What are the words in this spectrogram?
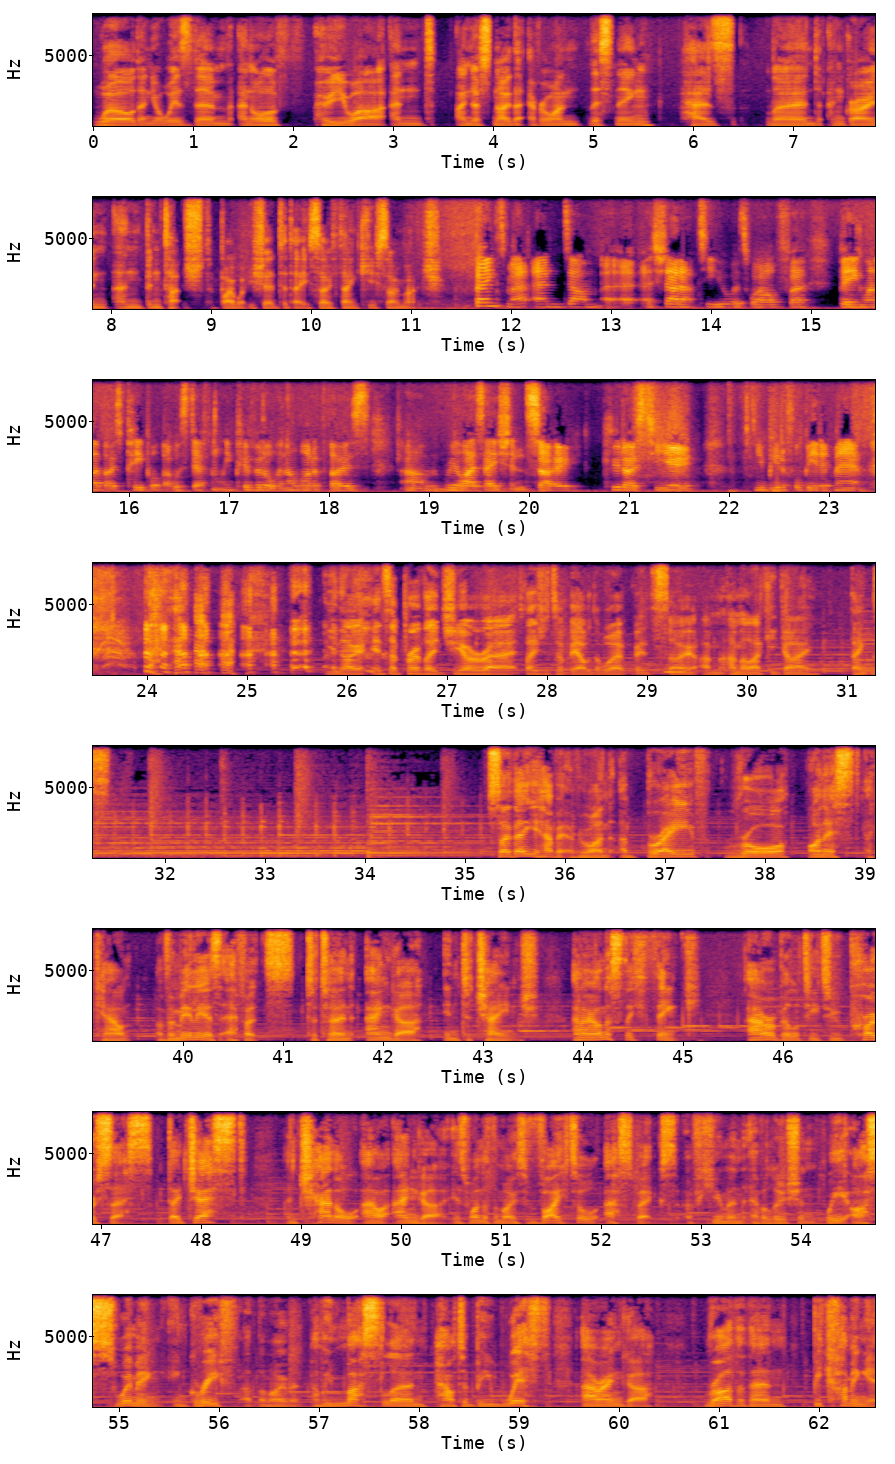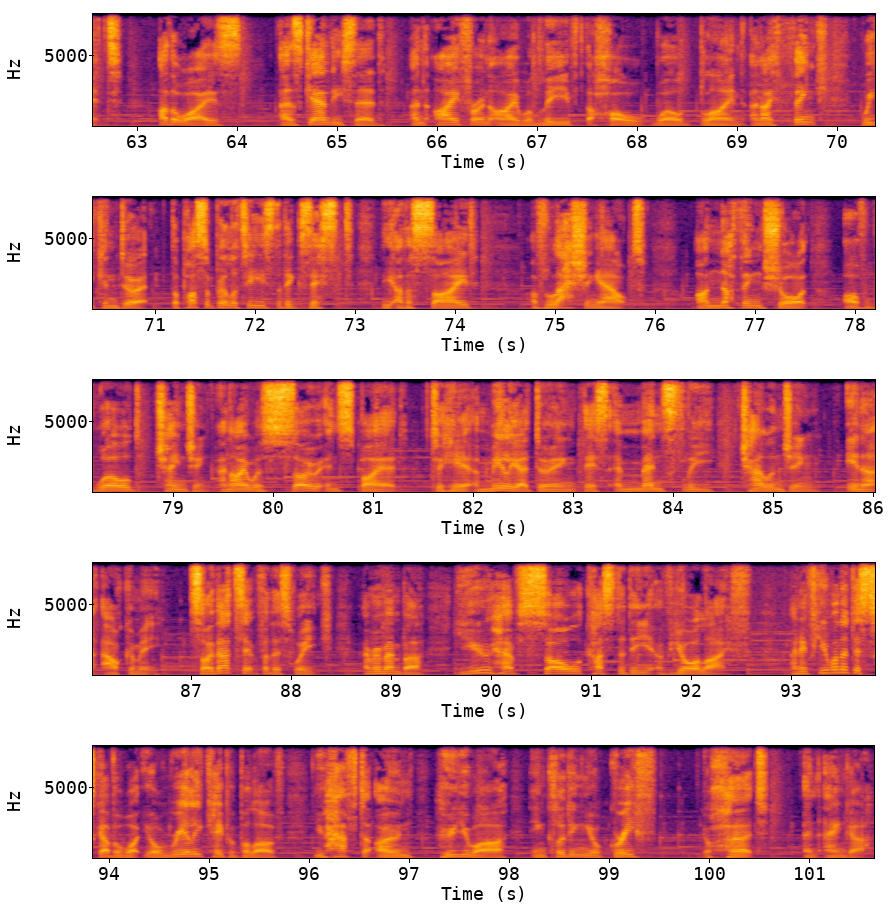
world and your wisdom and all of who you are. And I just know that everyone listening has learned and grown and been touched by what you shared today. So thank you so much. Thanks, Matt, and um, a, a, shout out to you as well for being one of those people that was definitely pivotal in a lot of those um, realizations. So kudos to you. You beautiful bearded man. you know, it's a privilege. You're a pleasure to be able to work with. So I'm, I'm a lucky guy. Thanks. So there you have it, everyone. A brave, raw, honest account of Amelia's efforts to turn anger into change. And I honestly think our ability to process, digest, and channel our anger is one of the most vital aspects of human evolution. We are swimming in grief at the moment, and we must learn how to be with our anger rather than becoming it. Otherwise, as Gandhi said, an eye for an eye will leave the whole world blind. And I think we can do it. The possibilities that exist the other side of lashing out are nothing short of world changing. And I was so inspired to hear Amelia doing this immensely challenging inner alchemy. So that's it for this week. And remember, you have sole custody of your life. And if you want to discover what you're really capable of, you have to own who you are, including your grief, your hurt, and anger.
